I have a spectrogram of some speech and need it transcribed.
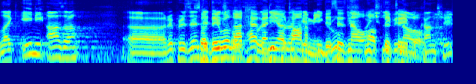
like any other uh, representative. So they will not have any autonomy. This is now off the live in our table.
